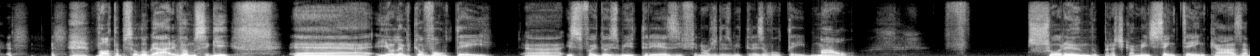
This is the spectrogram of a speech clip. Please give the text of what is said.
Volta para o seu lugar e vamos seguir. É, e eu lembro que eu voltei. Uh, isso foi 2013, final de 2013, eu voltei mal. Chorando praticamente, sentei em casa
